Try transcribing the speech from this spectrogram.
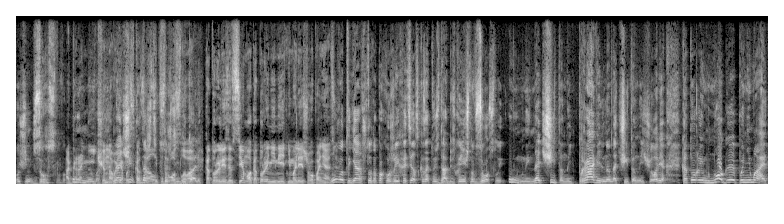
очень взрослого, ограниченного, умного, я бы сказал, подожди, подожди, взрослого, Виталик. который лезет в тему, о которой не имеет ни малейшего понятия. Ну вот я что-то похожее и хотел сказать. То есть да, бесконечно взрослый, умный, начитанный, правильно начитанный человек, который многое понимает,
